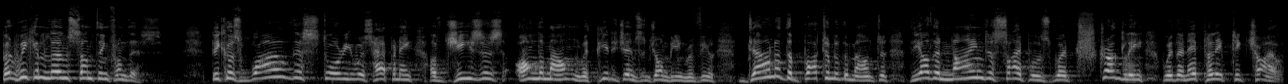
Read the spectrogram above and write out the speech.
But we can learn something from this. Because while this story was happening of Jesus on the mountain with Peter, James, and John being revealed, down at the bottom of the mountain, the other nine disciples were struggling with an epileptic child.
